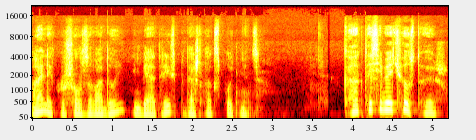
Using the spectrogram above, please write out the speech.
Алик ушел за водой, и Беатрис подошла к спутнице. «Как ты себя чувствуешь?»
